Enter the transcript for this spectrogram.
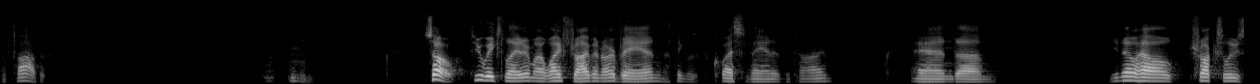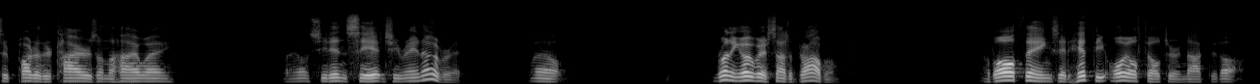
the father. so, a few weeks later, my wife's driving our van. I think it was a Quest van at the time. And um, you know how trucks lose their part of their tires on the highway? Well, she didn't see it and she ran over it. Well, running over it's not a problem. Of all things, it hit the oil filter and knocked it off.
